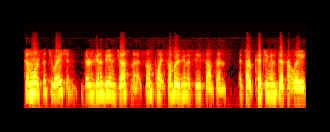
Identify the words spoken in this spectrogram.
Similar situation. There's going to be an adjustment. At some point, somebody's going to see something and start pitching him differently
